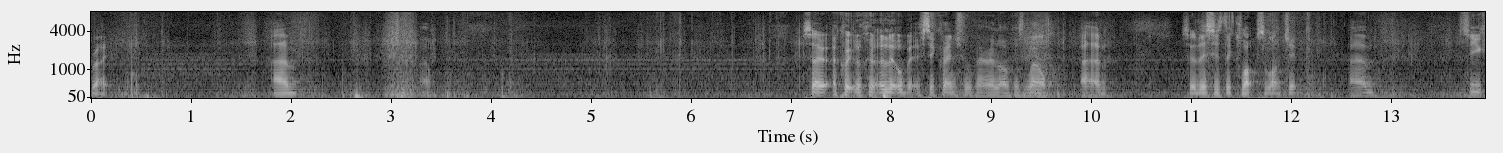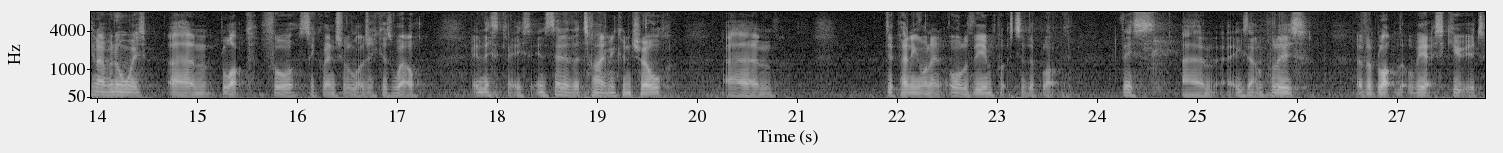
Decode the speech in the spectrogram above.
Right. Um. So a quick look at a little bit of sequential Verilog as well. Um, so this is the clock's logic. Um, so you can have an always um, block for sequential logic as well. In this case, instead of the timing control, um, depending on all of the inputs to the block, this um, example is of a block that will be executed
